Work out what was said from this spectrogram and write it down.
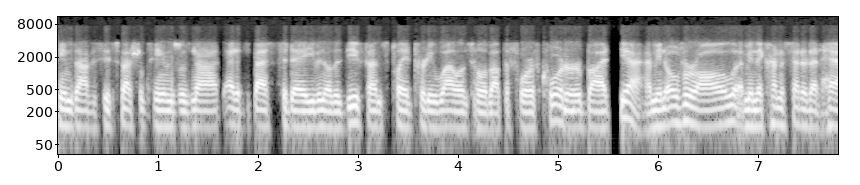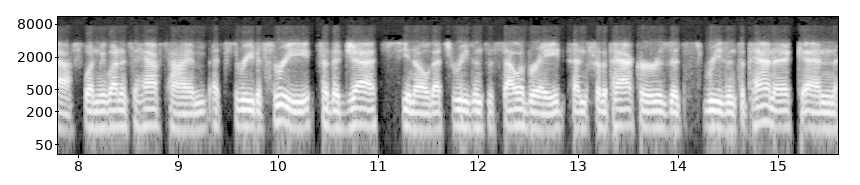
teams, obviously special teams was not at its best today, even though the defense played pretty well until about the fourth quarter. But yeah, I mean, overall, I mean, they kind of said it at half when we went into halftime at three to three. For the Jets, you know, that's reason to celebrate. And for the Packers, it's reason to panic. And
